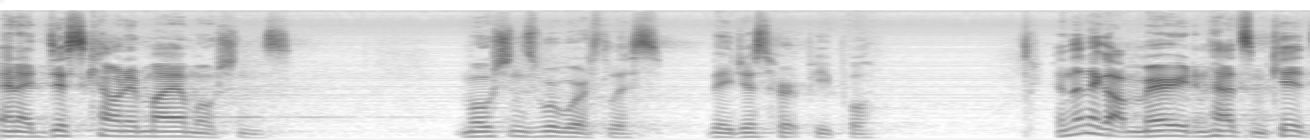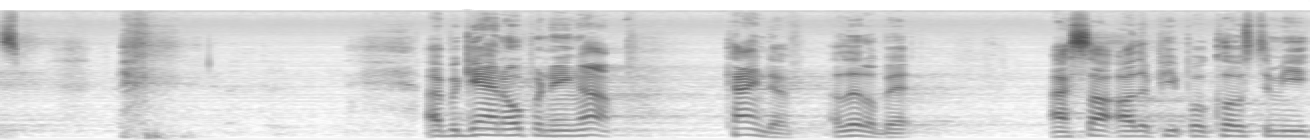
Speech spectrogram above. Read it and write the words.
and I discounted my emotions. Emotions were worthless, they just hurt people. And then I got married and had some kids. I began opening up, kind of, a little bit. I saw other people close to me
